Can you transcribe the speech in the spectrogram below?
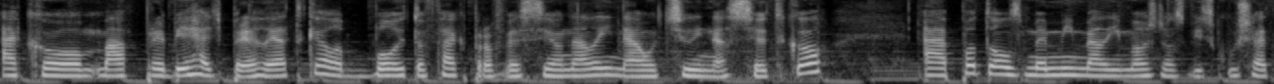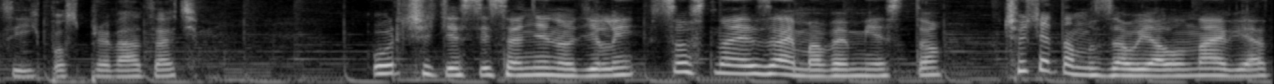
ako má prebiehať prehliadka, lebo boli to fakt profesionáli, naučili nás všetko a potom sme my mali možnosť vyskúšať si ich posprevádzať. Určite ste sa nenodili, Sosna je zaujímavé miesto. Čo ťa tam zaujalo najviac?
